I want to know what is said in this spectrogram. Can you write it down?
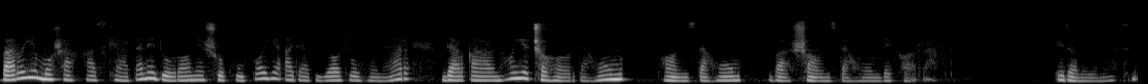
برای مشخص کردن دوران شکوفای ادبیات و هنر در قرنهای چهاردهم، پانزدهم و شانزدهم به کار رفت. ادامه متن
